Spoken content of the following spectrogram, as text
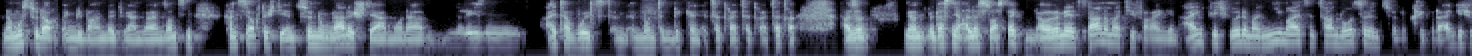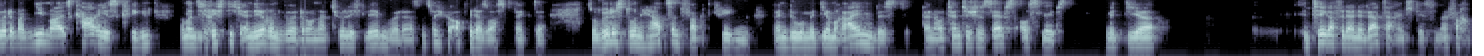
Und dann musst du da auch irgendwie behandelt werden, weil ansonsten kannst du auch durch die Entzündung dadurch sterben oder einen riesen Eiterwulst im, im, Mund entwickeln, etc., etc., etc. Also das sind ja alles so Aspekte. Aber wenn wir jetzt da nochmal tiefer reingehen, eigentlich würde man niemals eine Zahnwurzelentzündung kriegen oder eigentlich würde man niemals Karies kriegen, wenn man sich richtig ernähren würde und natürlich leben würde. Das sind zum Beispiel auch wieder so Aspekte. So würdest du einen Herzinfarkt kriegen, wenn du mit dir im Reinen bist, dein authentisches Selbst auslebst, mit dir integer für deine Werte einstehst und einfach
